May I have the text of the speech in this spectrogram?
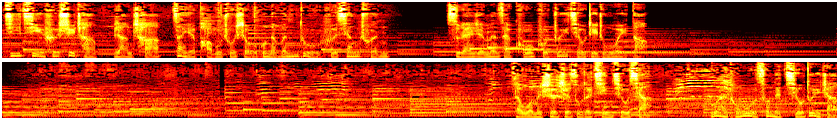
机器和市场让茶再也跑不出手工的温度和香醇。虽然人们在苦苦追求这种味道，在我们摄制组的请求下，外同雾村的裘队长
